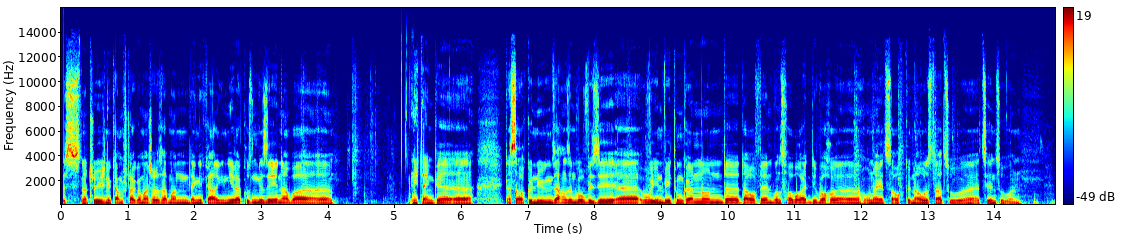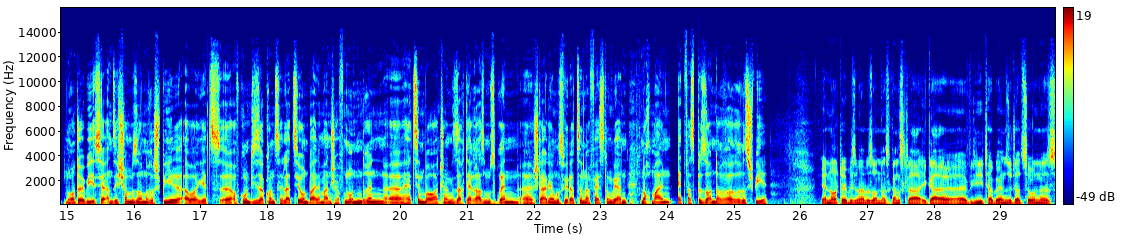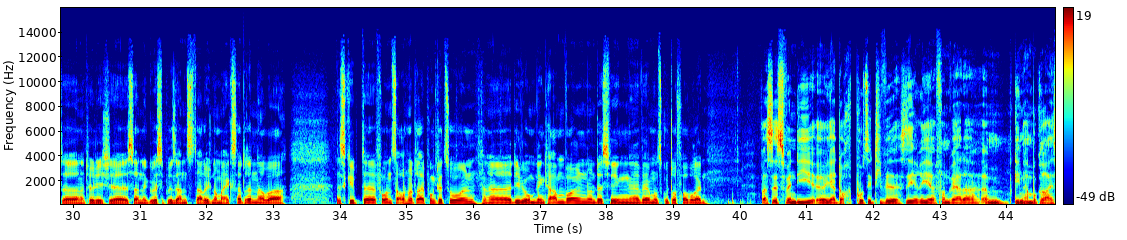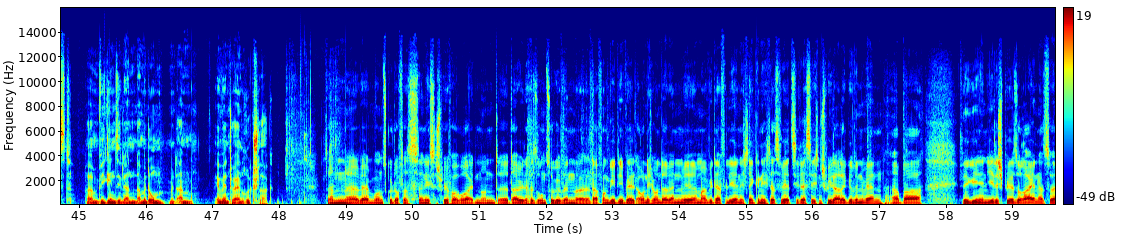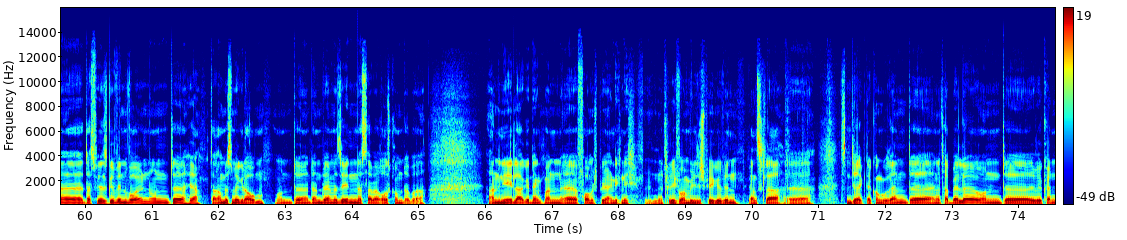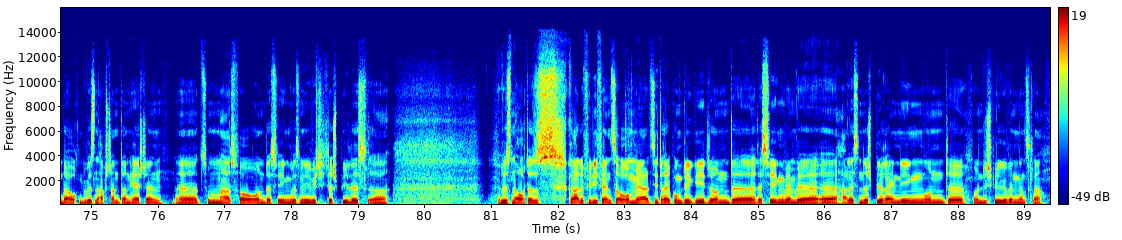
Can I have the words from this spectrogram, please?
Das ist natürlich eine kampfstarke Mannschaft, das hat man, denke ich, gerade gegen Leverkusen gesehen, aber äh, ich denke, äh, dass auch genügend Sachen sind, wo wir, sie, äh, wo wir ihnen wehtun können und darauf werden wir uns vorbereiten die Woche, ohne jetzt auch genaues dazu äh, erzählen zu wollen. Nordderby ist ja an sich schon ein besonderes Spiel, aber jetzt äh, aufgrund dieser Konstellation beide Mannschaften unten drin, äh, Herr Zinnbauer hat schon gesagt, der Rasen muss brennen, äh, Stadion muss wieder zu einer Festung werden. Nochmal ein etwas besondereres Spiel? Ja, Nordderby ist immer besonders, ganz klar, egal äh, wie die Tabellensituation ist. Äh, natürlich äh, ist da eine gewisse Brisanz dadurch nochmal extra drin, aber es gibt für uns auch nur drei Punkte zu holen, die wir unbedingt haben wollen und deswegen werden wir uns gut darauf vorbereiten. Was ist, wenn die ja doch positive Serie von Werder ähm, gegen Hamburg reist? Ähm, wie gehen Sie dann damit um, mit einem eventuellen Rückschlag? Dann äh, werden wir uns gut auf das nächste Spiel vorbereiten und äh, da wieder versuchen zu gewinnen, weil davon geht die Welt auch nicht unter, wenn wir mal wieder verlieren. Ich denke nicht, dass wir jetzt die restlichen Spiele alle gewinnen werden, aber wir gehen in jedes Spiel so rein, als äh, dass wir es gewinnen wollen und äh, ja, daran müssen wir glauben und äh, dann werden wir sehen, dass dabei rauskommt, aber an die Niederlage denkt man äh, vor dem Spiel eigentlich nicht. Natürlich wollen wir dieses Spiel gewinnen, ganz klar. Äh, ist ein direkter Konkurrent äh, in der Tabelle und äh, wir können da auch einen gewissen Abstand dann herstellen äh, zum HSV und deswegen wissen wir, wie wichtig das Spiel ist. Äh, wir wissen auch, dass es gerade für die Fans auch um mehr als die drei Punkte geht und deswegen werden wir alles in das Spiel reinlegen und wollen das Spiel gewinnen, ganz klar.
